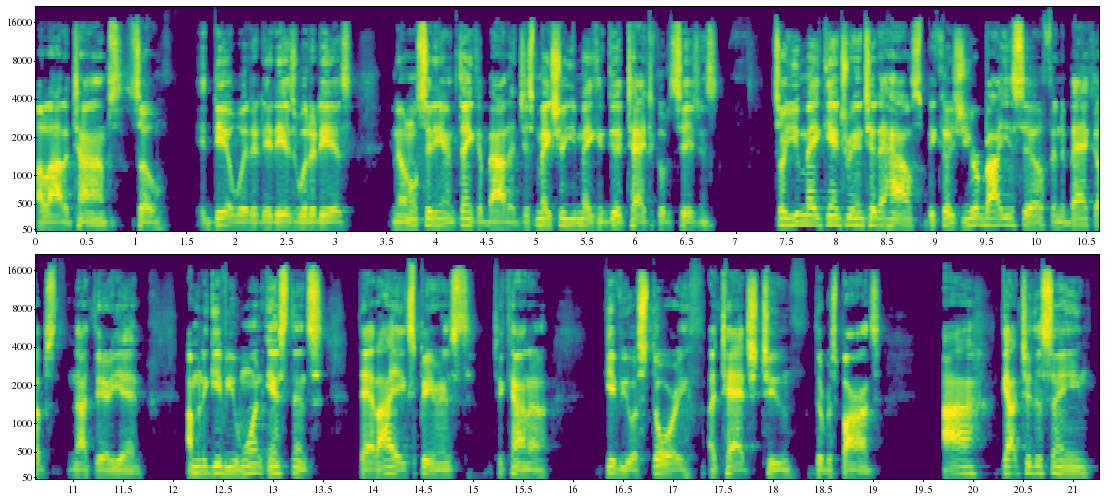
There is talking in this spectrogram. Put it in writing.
a lot of times. So deal with it. It is what it is. You know, don't sit here and think about it. Just make sure you're making good tactical decisions. So you make entry into the house because you're by yourself and the backup's not there yet. I'm going to give you one instance that I experienced to kind of give you a story attached to the response. I got to the scene.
